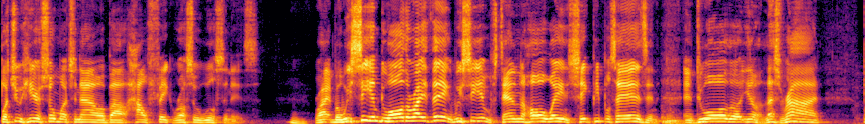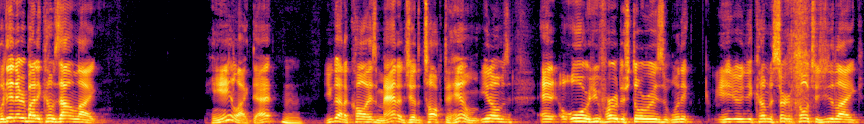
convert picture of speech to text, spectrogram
but you hear so much now about how fake Russell Wilson is. Right, but we see him do all the right thing. We see him stand in the hallway and shake people's hands and and do all the you know let's ride. But then everybody comes out and like, he ain't like that. You got to call his manager to talk to him. You know, what I'm saying? and or you've heard the stories when it when you come to certain coaches, you're like,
